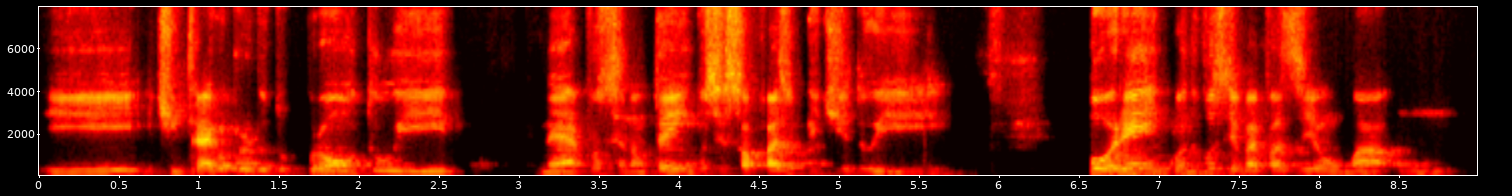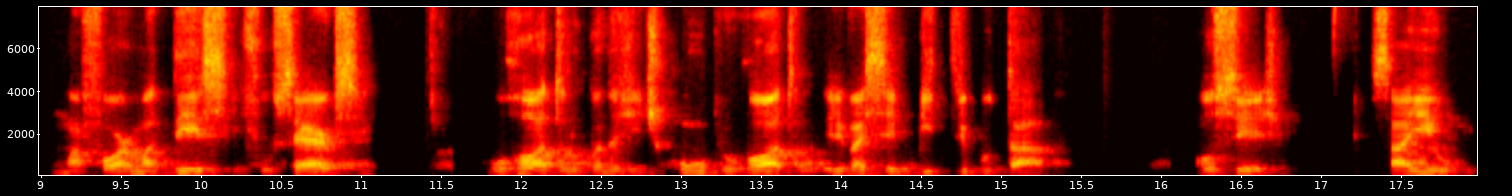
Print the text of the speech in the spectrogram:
e, e te entrega o produto pronto e né, você não tem, você só faz o pedido e Porém, quando você vai fazer uma, um, uma forma desse full service, o rótulo, quando a gente compra o rótulo, ele vai ser bitributado. Ou seja, saiu,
